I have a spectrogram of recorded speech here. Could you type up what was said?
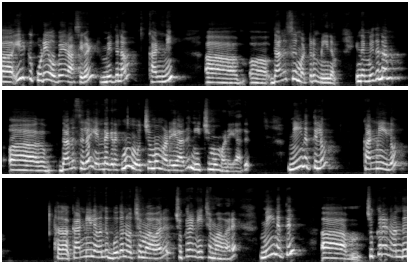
ஆஹ் இருக்கக்கூடிய உபயராசிகள் மிதுனம் கன்னி ஆஹ் தனுசு மற்றும் மீனம். இந்த மிதுனம் ஆஹ் தனுசுல எந்த கிரகமும் உச்சமும் அடையாது நீச்சமும் அடையாது. மீனத்திலும் கண்ணியிலும் ஆஹ் வந்து புதன் உச்சமாவாரு சுக்கரன் நீச்சமாவாரு. மீனத்தில் ஆஹ் வந்து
